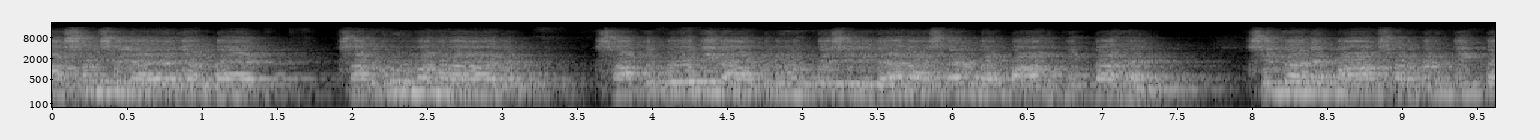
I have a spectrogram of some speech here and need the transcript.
ਆਸਣ ਸਜਾਇਆ ਜਾਂਦਾ ਹੈ। ਸਤਿਗੁਰੂ ਮਹਾਰਾਜ ਸਤਿਗੁਰੂ ਦੀ ਰਾਤ ਨੂੰ ਉੱਤੇ ਸ੍ਰੀ ਰਹਿਰਾ ਸਾਹਿਬ ਦਾ ਪਾਠ ਕੀਤਾ ਹੈ। ਸਿੰਘਾਂ ਨੇ ਪਾਠ ਸਰਵਣ ਕੀਤਾ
